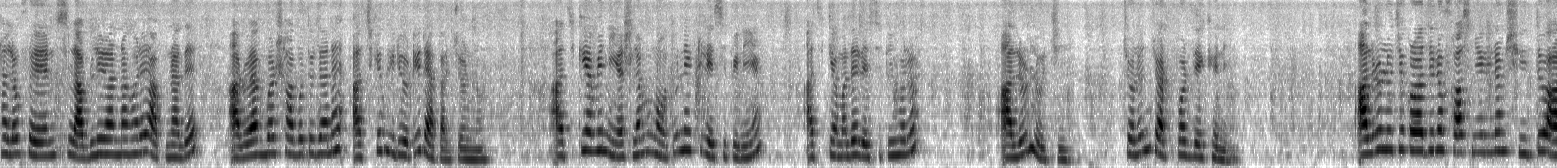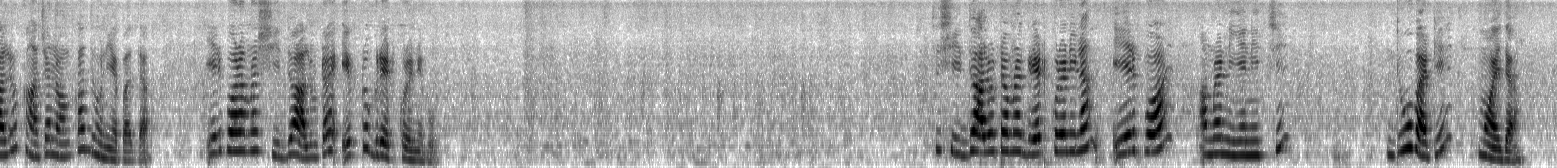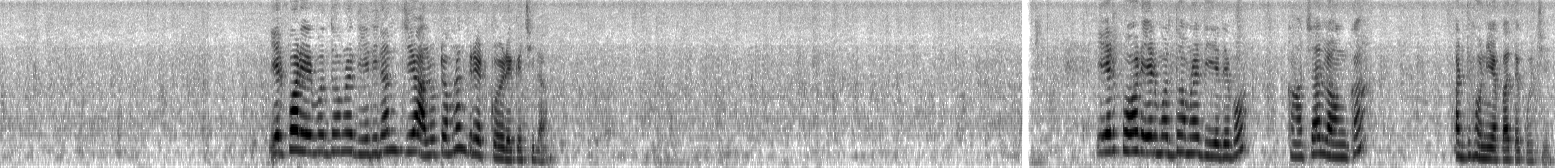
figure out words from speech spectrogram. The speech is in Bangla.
হ্যালো ফ্রেন্ডস লাভলি রান্নাঘরে আপনাদের আরও একবার স্বাগত জানাই আজকে ভিডিওটি দেখার জন্য। আজকে আমি নিয়ে আসলাম নতুন একটি রেসিপি নিয়ে। আজকে আমাদের রেসিপি হলো আলুর লুচি। চলুন চটপট দেখে নিই। আলুর লুচি করার জন্য ফার্স্ট নিয়ে নিলাম সিদ্ধ আলু, কাঁচা লঙ্কা, ধনিয়া পাতা। এরপর আমরা সিদ্ধ আলুটা একটু গ্রেট করে নেব। তো সিদ্ধ আলুটা আমরা গ্রেট করে নিলাম। এরপর আমরা নিয়ে নিচ্ছি দু বাটি ময়দা। এরপর এর মধ্যে আমরা দিয়ে দিলাম যে আলুটা আমরা গ্রেট করে রেখেছিলাম। এরপর এর মধ্যে আমরা দিয়ে দেব কাঁচা লঙ্কা আর ধনিয়া পাতা কুচি।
